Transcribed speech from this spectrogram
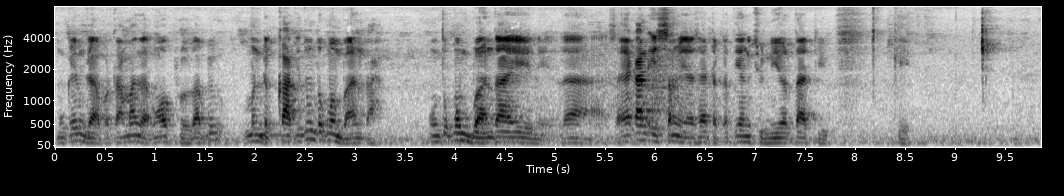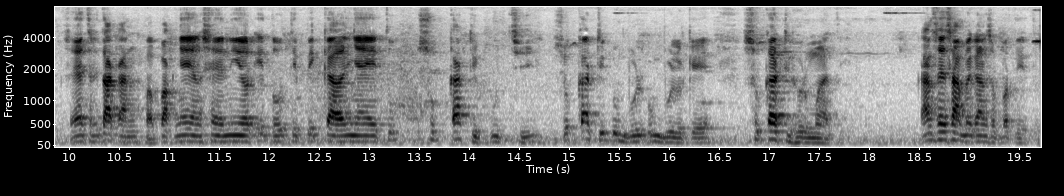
mungkin nggak pertama nggak ngobrol tapi mendekat itu untuk membantah. Untuk membantah ini. Nah saya kan iseng ya saya deket yang junior tadi. Oke. Saya ceritakan bapaknya yang senior itu tipikalnya itu suka dipuji suka diumbul-umbul ke suka dihormati kan saya sampaikan seperti itu.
